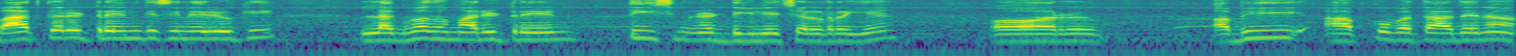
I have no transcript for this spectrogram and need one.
बात करें ट्रेन के सिनेरियो की, लगभग हमारी ट्रेन 30 मिनट डिले चल रही है और अभी आपको बता देना,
